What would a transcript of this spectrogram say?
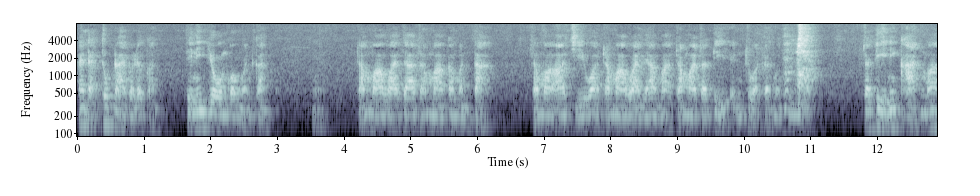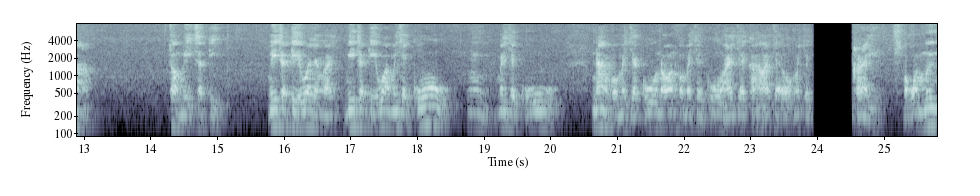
ให้ดับทุกข์ได้ก็แล้วกัน ทีนี้โยมก็เหมือนกันสัมมาวาจาสัมมากัมมันตาสัมมาอาชีวะสัมมาวายามะสัมมาสติเห็นตรวจกันเมื่อกี้สตินี่ขาดมาก ต้องมีสติ มีสติว่ายังไง มีสติว่าไม่ใช่กูอืมไม่ใช่กูนั่งก็ไม่ใช่กูนอนก็ไม่ใช่กูหายใจเข้าหายใจออกไม่ใช่ใคร บอกว่ามึง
